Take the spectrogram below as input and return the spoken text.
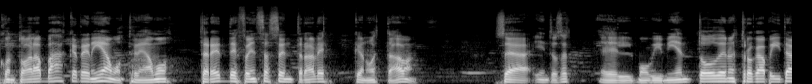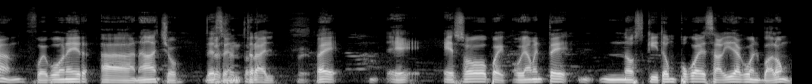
con todas las bajas que teníamos, teníamos tres defensas centrales que no estaban. O sea, y entonces el movimiento de nuestro capitán fue poner a Nacho de, De central. central, Eh, eh, eso, pues, obviamente nos quita un poco de salida con el balón.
